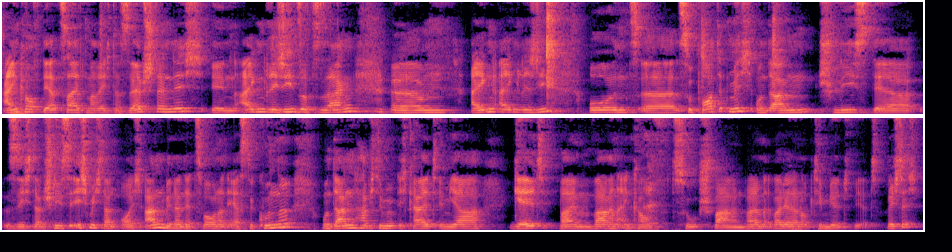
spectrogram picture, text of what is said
Einkauf, derzeit mache ich das selbstständig, in Eigenregie sozusagen, ähm, Eigen-Eigenregie und äh, supportet mich und dann schließt der sich, dann schließe ich mich dann euch an, bin dann der 201. Kunde und dann habe ich die Möglichkeit im Jahr Geld beim Wareneinkauf zu sparen, weil, weil er dann optimiert wird. Richtig?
